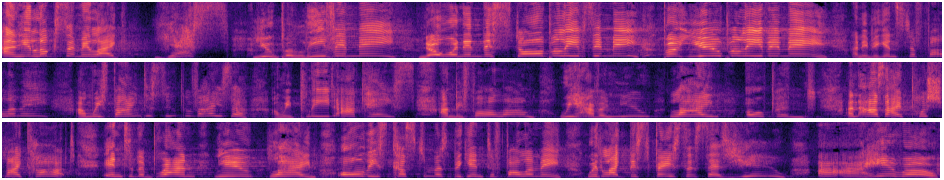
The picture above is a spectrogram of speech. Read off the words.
And he looks at me like, Yes, you believe in me. No one in this door believes in me, but you believe in me. And he begins to follow me. And we find a supervisor and we plead our case. And before long, we have a new line opened. And as I push my cart into the brand new line, all these customers begin to follow me with like this face that says, You are our hero.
